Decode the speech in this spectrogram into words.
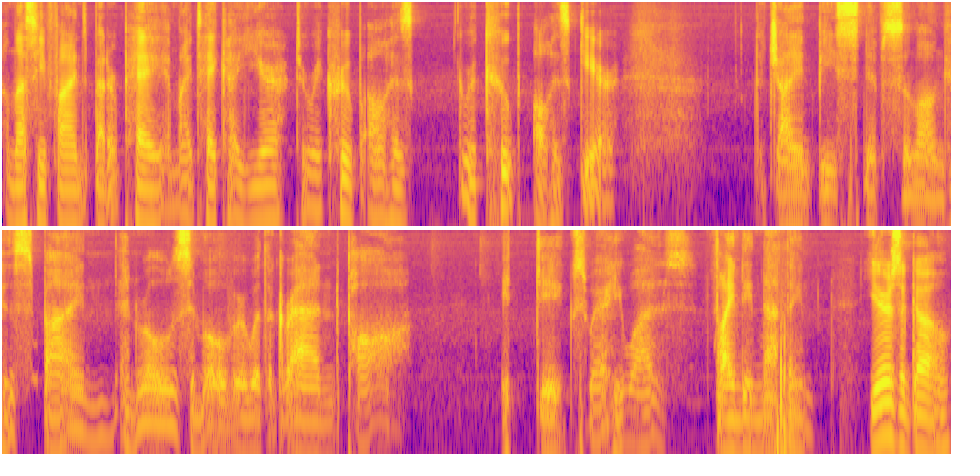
Unless he finds better pay, it might take a year to recoup all his recoup all his gear. The giant beast sniffs along his spine and rolls him over with a grand paw. It digs where he was, finding nothing. Years ago,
